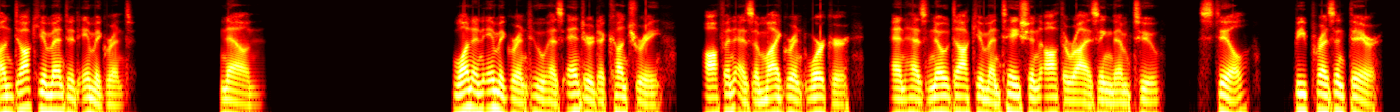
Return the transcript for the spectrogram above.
Undocumented immigrant. Noun. 1. An immigrant who has entered a country, often as a migrant worker, and has no documentation authorizing them to, still, be present there,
